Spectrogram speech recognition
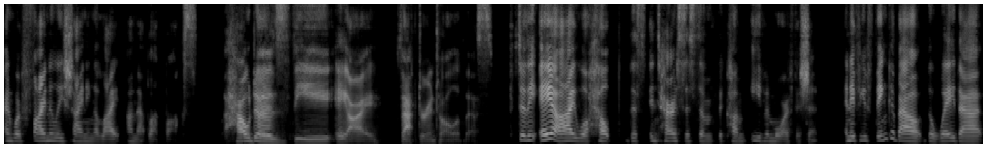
And we're finally shining a light on that black box. How does the AI factor into all of this? So the AI will help this entire system become even more efficient. And if you think about the way that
